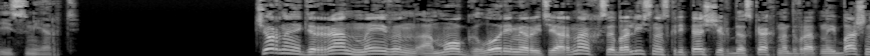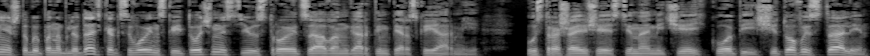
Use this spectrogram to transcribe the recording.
и смерть. Черная Герран, Мейвен, Амог, Лоример и Тиарнах собрались на скрипящих досках надвратной башни, чтобы понаблюдать, как с воинской точностью строится авангард имперской армии. Устрашающая стена мечей, копий, щитов и стали.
